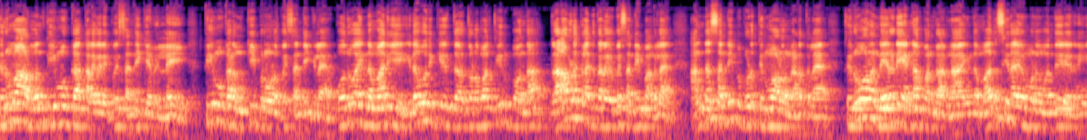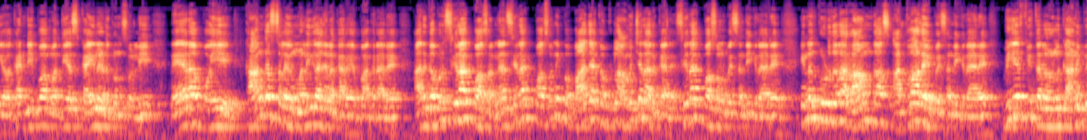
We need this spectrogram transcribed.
திருமாவளவன் திமுக தலைவரை போய் சந்திக்கவில்லை. திமுக முக்கிய பிரமுகளை போய் சந்திக்கல. பொதுவாக இந்த மாதிரி இடஒதுக்கீடு தொடர்பான தீர்ப்பு வந்தா திராவிட கழக தலைவர் போய் சந்திப்பாங்கல்ல. அந்த சந்திப்பு கூட திருமாவளவன் நடத்தல. திருமாவளவன் நேரடியாக என்ன பண்றாருன்னா இந்த மறுசீராய்வு மனு வந்து நீங்க கண்டிப்பா மத்திய அரசு கையில் எடுக்கணும்னு சொல்லி நேரா போய் காங்கிரஸ் தலைவர் மல்லிகார்ஜுன கார்கே பாக்குறாரு. அதுக்கப்புறம் சிராக் பாசன். சிராக் பாசன் இப்ப பாஜக அமைச்சரா இருக்காரு. சிராக் பாசன் போய் சந்திக்கிறாரு. இன்னும் கூடுதலா ராம்தாஸ் அத்வாலையை போய் சந்திக்கிறாரு. பிஎஸ்பி தலைவர்களுக்கு அனுப்பி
